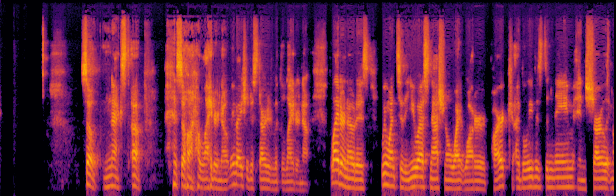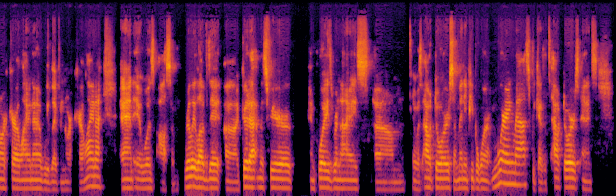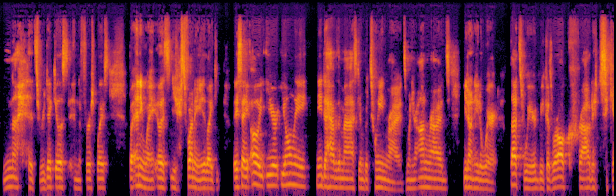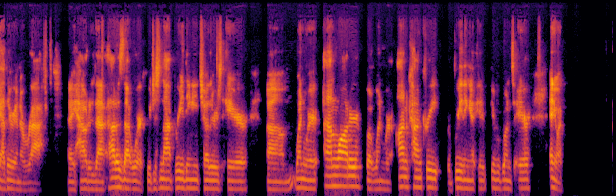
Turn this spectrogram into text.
So next up, so on a lighter note, maybe I should have started with the lighter note. Lighter note is we went to the U.S. National Whitewater Park, I believe is the name, in Charlotte, North Carolina. We live in North Carolina, and it was awesome. Really loved it. Uh, good atmosphere, employees were nice. Um, it was outdoors, so many people weren't wearing masks because it's outdoors and it's not, it's ridiculous in the first place. But anyway, it's, it's funny. Like they say, oh, you you only need to have the mask in between rides. When you're on rides, you don't need to wear it. That's weird because we're all crowded together in a raft. Like, how does that how does that work? We're just not breathing each other's air um, when we're on water, but when we're on concrete, we're breathing everyone's air. Anyway,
